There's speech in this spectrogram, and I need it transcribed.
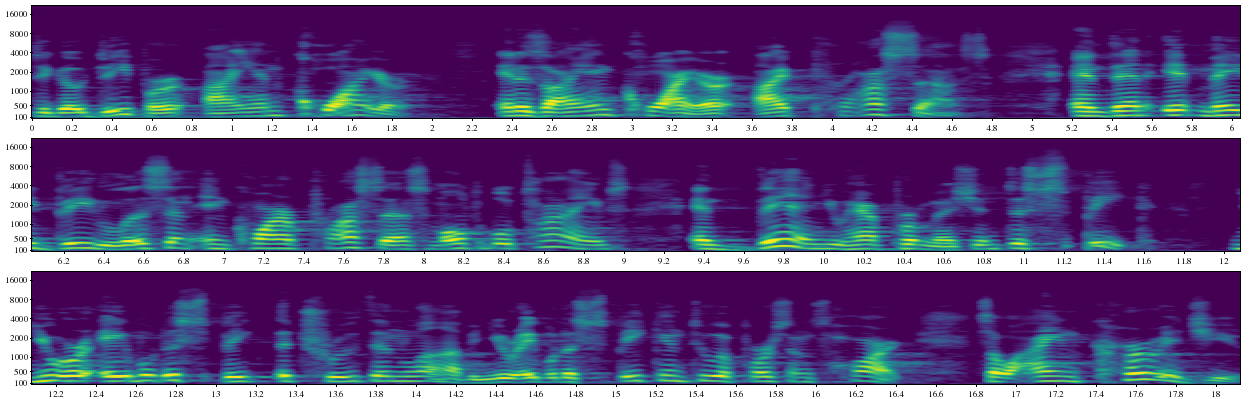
to go deeper, I inquire. And as I inquire, I process. And then it may be listen, inquire, process multiple times, and then you have permission to speak. You are able to speak the truth in love, and you're able to speak into a person's heart. So I encourage you.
